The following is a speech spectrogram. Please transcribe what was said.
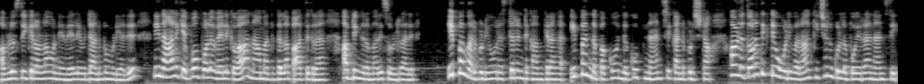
அவ்வளோ சீக்கிரம்லாம் உன்னை வேலையை விட்டு அனுப்ப முடியாது. நீ நாளைக்கு எப்போ போல் வேலைக்கு வா நான் மற்றதெல்லாம் பார்த்துக்கிறேன் அப்படிங்கிற மாதிரி சொல்கிறாரு இப்போ மறுபடியும் ரெஸ்டாரண்ட்டை காமிக்கிறாங்க. இப்போ இந்த பக்கம் இந்த குக் நான்சி கண்டுபிடிச்சிட்டான். அவளை துரத்திக்கிட்டே ஓடி வரான். கிச்சனுக்குள்ளே போயிடுறான் நான்சி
